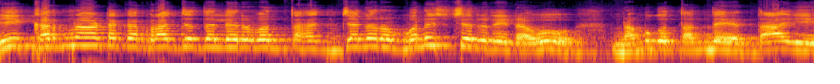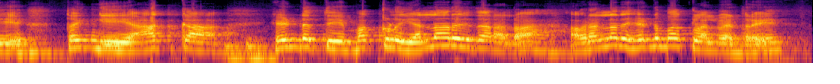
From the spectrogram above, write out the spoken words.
ಈ ಕರ್ನಾಟಕ ರಾಜ್ಯದಲ್ಲಿರುವಂತಹ ಜನರು ಮನುಷ್ಯರು ನಾವು. ನಮಗೂ ತಂದೆ, ತಾಯಿ, ತಂಗಿ, ಅಕ್ಕ, ಹೆಂಡತಿ, ಮಕ್ಕಳು ಎಲ್ಲರೂ ಇದ್ದಾರಲ್ವ ಅವರೆಲ್ಲರೂ ಹೆಣ್ಣು ಮಕ್ಕಳಲ್ವೇನ್ರಿ?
